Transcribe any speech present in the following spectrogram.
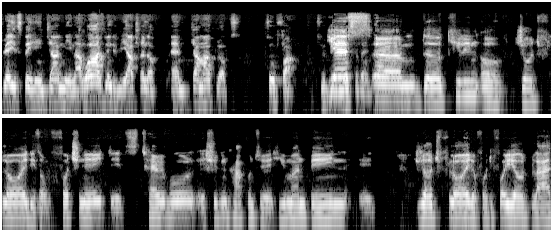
where you stay in Germany and what has been the reaction of um, German clubs so far? Yes, um, the killing of George Floyd is unfortunate. It's terrible. It shouldn't happen to a human being. It George Floyd, a 44 year old black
